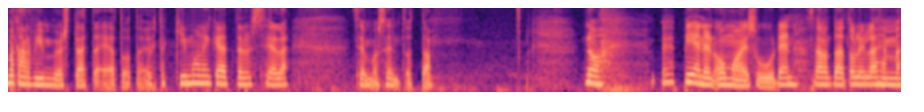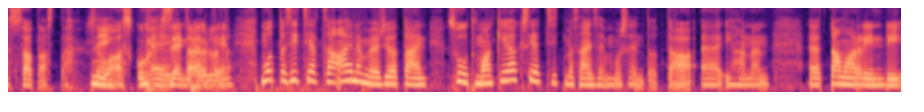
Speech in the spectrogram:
mä tarviin myös tätä, ja tota, yhtäkkiä mä olin käyttänyt siellä semmoisen tota, No, pienen omaisuuden. Sanotaan, että oli lähemmäs satasta se niin, lasku sen jälkeen. Mutta sitten sieltä saa aina myös jotain suut makiaksi, että sitten mä sain semmoisen tota, äh, ihanan äh, tamarindi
